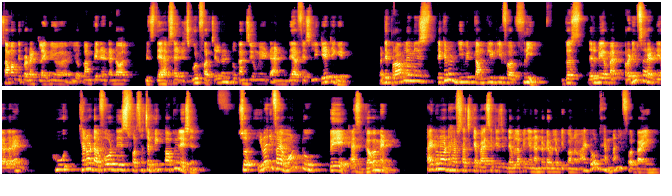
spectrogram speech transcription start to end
some of the products like your, your Plumpy'Nut and all, which they have said it's good for children to consume it and they are facilitating it. But the problem is they cannot give it completely for free because there will be a producer at the other end who cannot afford this for such a big population. So even if I want to pay as government, I do not have such capacities in developing an underdeveloped economy. I don't have money for buying.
